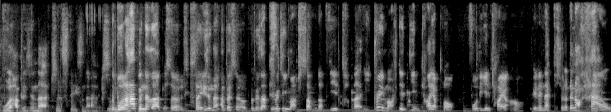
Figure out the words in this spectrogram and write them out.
what happens in that episode stays in that episode. What happened in that episode stays in that episode because that pretty much summed up the entire. He pretty much did the entire plot for the entire arc in an episode. I don't know how,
